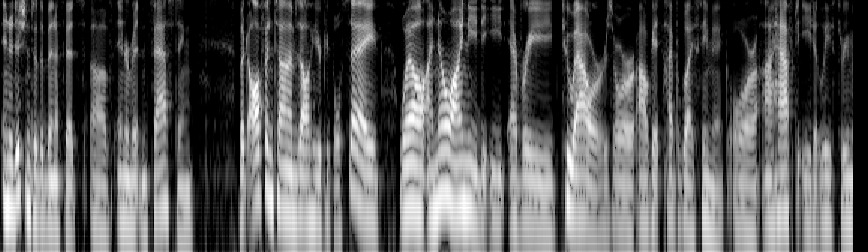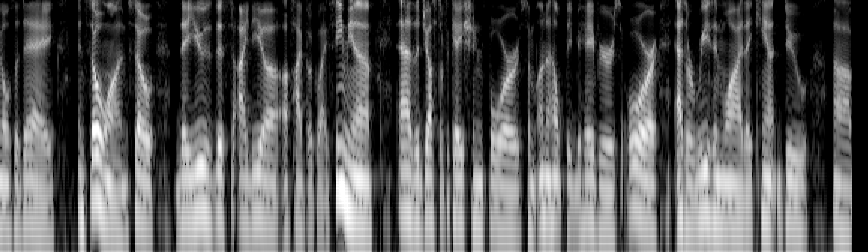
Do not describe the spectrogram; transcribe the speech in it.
in addition to the benefits of intermittent fasting. But oftentimes I'll hear people say, well, I know I need to eat every two hours, or I'll get hypoglycemic, or I have to eat at least three meals a day, and so on. So they use this idea of hypoglycemia as a justification for some unhealthy behaviors, or as a reason why they can't do uh,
